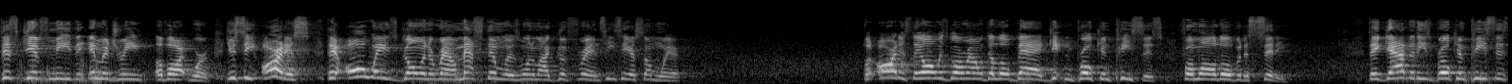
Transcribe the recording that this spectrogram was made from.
This gives me the imagery of artwork. You see, artists, they're always going around. Matt Stimler is one of my good friends. He's here somewhere. But artists, they always go around with their little bag getting broken pieces from all over the city. They gather these broken pieces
